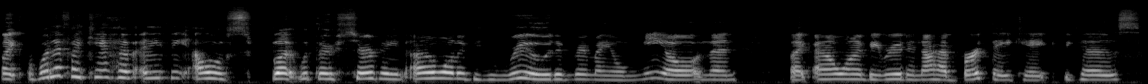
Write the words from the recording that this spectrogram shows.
like what if I can't have anything else but what they're serving? I don't want to be rude and bring my own meal and then like I don't want to be rude and not have birthday cake because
